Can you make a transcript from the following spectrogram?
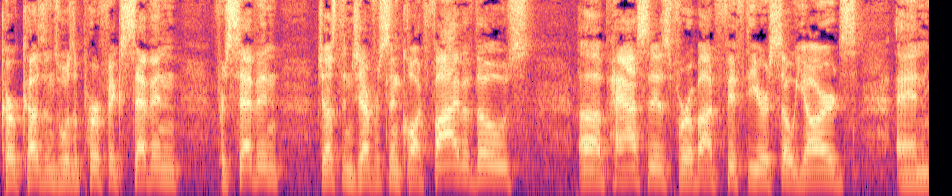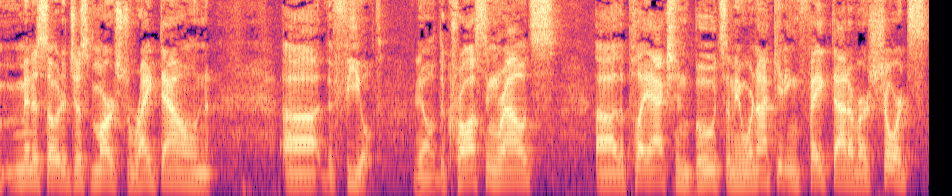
Kirk Cousins was a perfect seven for seven. Justin Jefferson caught five of those uh, passes for about 50 or so yards, and Minnesota just marched right down uh, the field. You know, the crossing routes, uh, the play action boots. I mean, we're not getting faked out of our shorts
